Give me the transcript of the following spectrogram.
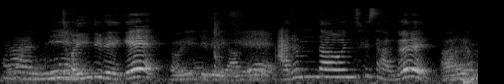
하나님! 저희들에게 저희들에게 아름다운 세상을 아름다운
